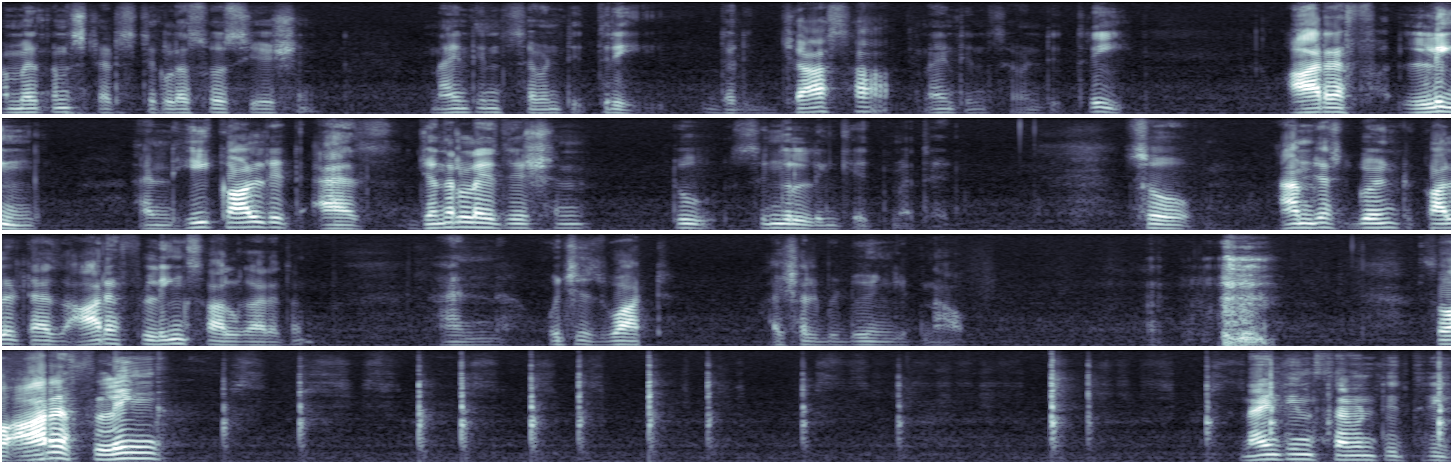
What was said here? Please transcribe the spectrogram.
American Statistical Association 1973 that is JASA 1973 R. F. Ling and he called it as generalization to single linkage method. So, I am just going to call it as R. F. Ling's algorithm and which is what I shall be doing it now. so, R. F. Ling nineteen seventy three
